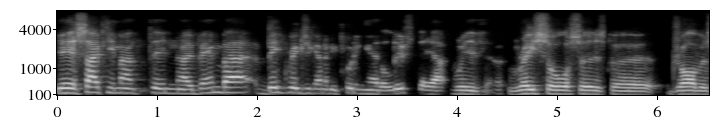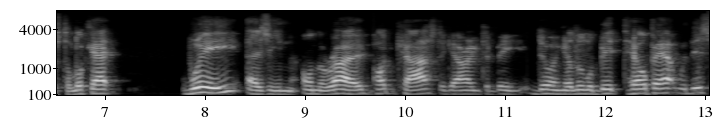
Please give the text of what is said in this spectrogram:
Yeah, Safety Month in November. Big rigs are going to be putting out a lift out with resources for drivers to look at. We, as in On the Road podcast, are going to be doing a little bit to help out with this.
